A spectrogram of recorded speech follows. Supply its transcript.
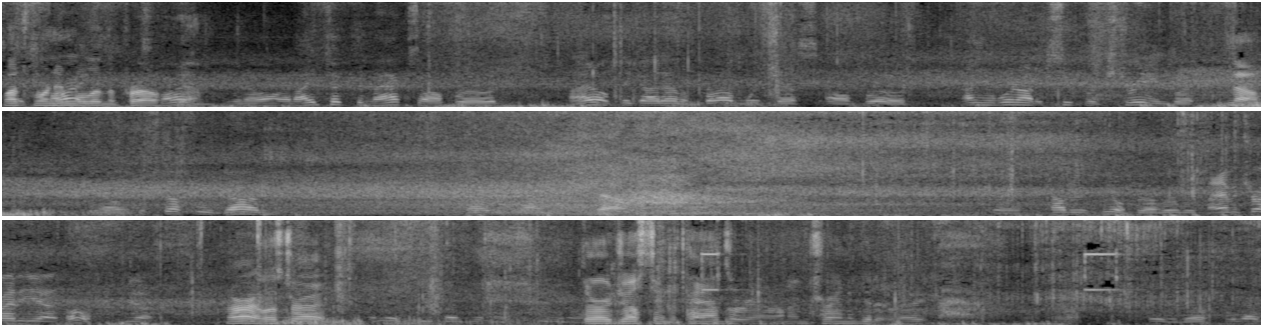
Much it's more fine. nimble than the pro, It's fine, You know, and I took the Max off road. I don't think I'd have a problem with this off road. I mean, we're not super extreme, but No. you know, the stuff we've done. That would be fun. Yeah. So, how does it feel, Trevor? I haven't tried it yet. Oh, Yeah. All right, let's try it. I'm gonna see if I can get my screen on. They're adjusting the pads around and trying to get it right. There we go. I got.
